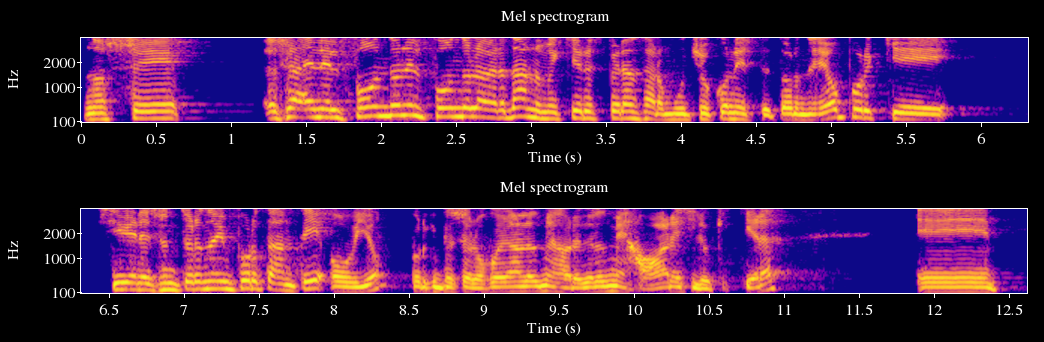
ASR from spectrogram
no sé, o sea, en el fondo, en el fondo, la verdad, no me quiero esperanzar mucho con este torneo porque si bien es un torneo importante, obvio, porque pues solo juegan los mejores de los mejores y lo que quieras, eh,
